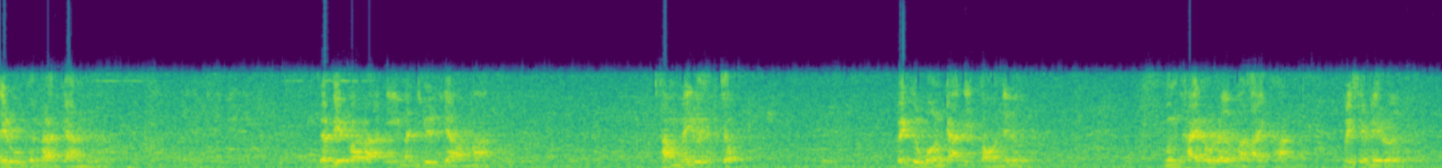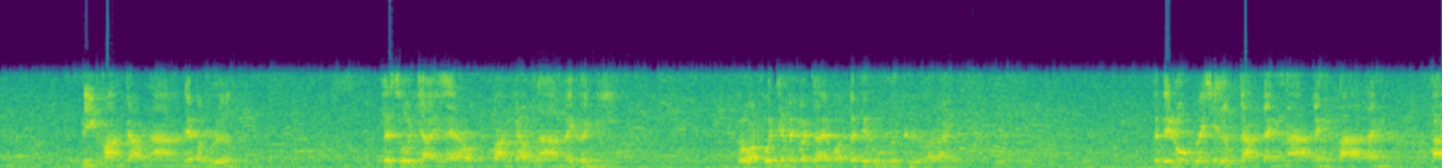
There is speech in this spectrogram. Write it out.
ฏิรูปทางด้านการเมืองระเบียบวาระนี้มันยืดยาวมากทำไม่รู้จจบ เป็นกระบวนการที่ต่อเนื่องเมืองไทยเราเริ่มมาหลายครั้ง ไม่ใช่ไม่เริ่ม มีความก้าวหน้าในบางเรื่อง แต่ส่วนใหญ่แล้วความก้าวหน้าไม่เคอยมี เพราะว่าคนยังไม่เข้าใจว่าปฏิรูปมันคืออะไร ปฏิรูปไม่ใช่เรื่องการแต่งหน้าแต่งตาแต่งทา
